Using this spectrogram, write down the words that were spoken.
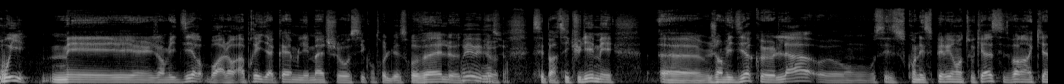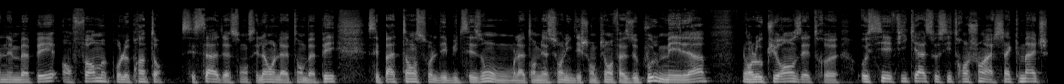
Oui, mais j'ai envie de dire, bon alors après il y a quand même les matchs aussi contre l'US Revel, oui, oui, euh, c'est particulier, mais euh, j'ai envie de dire que là, euh, c'est ce qu'on espérait en tout cas, c'est de voir un Kylian Mbappé en forme pour le printemps. C'est ça, de toute façon, c'est là on l'attend Mbappé. C'est pas tant sur le début de saison, on l'attend bien sûr en Ligue des Champions en phase de poule, mais là, en l'occurrence, d'être aussi efficace, aussi tranchant à chaque match,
